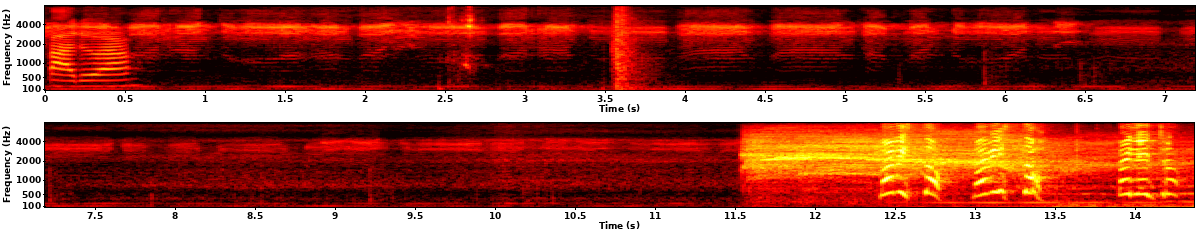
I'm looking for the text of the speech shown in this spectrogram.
Vado, eh. M'ha visto! M'ha visto! Vai dentro!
